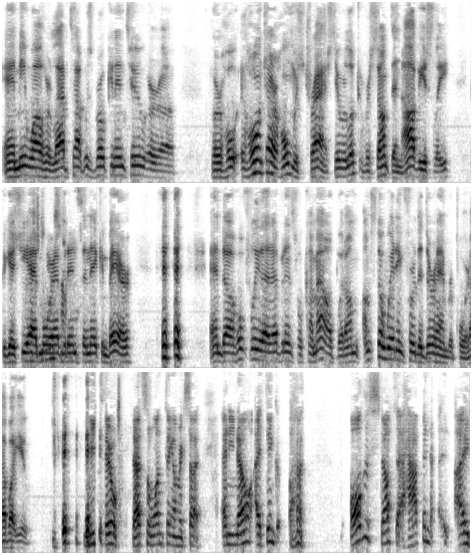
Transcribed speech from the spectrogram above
And meanwhile, her laptop was broken into. Her, uh, her whole, her whole entire home was trashed. They were looking for something, obviously, because she had more evidence than they can bear. and uh, hopefully that evidence will come out. But I'm I'm still waiting for the Durham report. How about you? Me too. That's the one thing I'm excited. And you know, I think uh, all this stuff that happened, I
